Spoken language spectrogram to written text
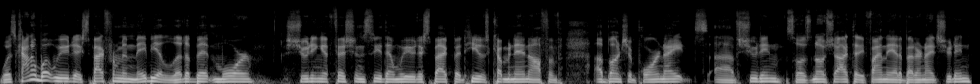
was kind of what we would expect from him, maybe a little bit more shooting efficiency than we would expect, but he was coming in off of a bunch of poor nights of shooting. So it's no shock that he finally had a better night shooting.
